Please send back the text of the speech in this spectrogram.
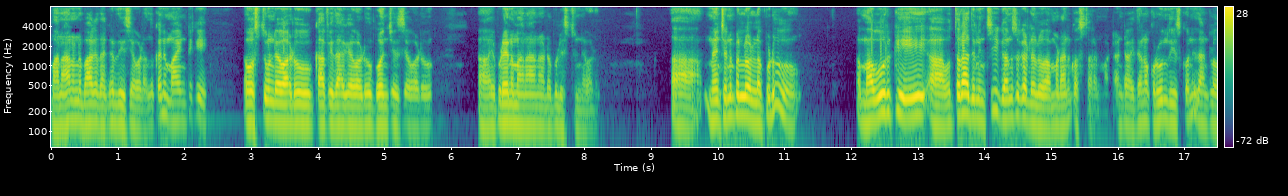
మా నాన్నని బాగా దగ్గర తీసేవాడు. అందుకని మా ఇంటికి వస్తుండేవాడు కాఫీ తాగేవాడు భోంచేసేవాడు. ఎప్పుడైనా మా నాన్న డబ్బులు ఇస్తుండేవాడు. మేము చిన్నపిల్లవాళ్ళప్పుడు మా ఊరికి ఉత్తరాది నుంచి గనుసుగడ్డలు అమ్మడానికి వస్తారనమాట అంటే ఏదైనా ఒక రూమ్ తీసుకొని దాంట్లో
